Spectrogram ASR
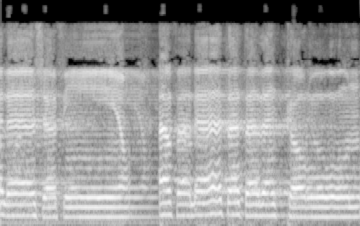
ولا شفيع. أفلا تتذكرون؟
